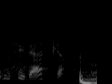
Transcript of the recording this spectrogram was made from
didn't see that coming.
